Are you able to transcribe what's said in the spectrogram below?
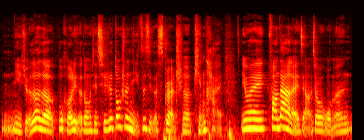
你觉得的不合理的东西，其实都是你自己的 stretch 的平台。因为放大来讲，就我们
